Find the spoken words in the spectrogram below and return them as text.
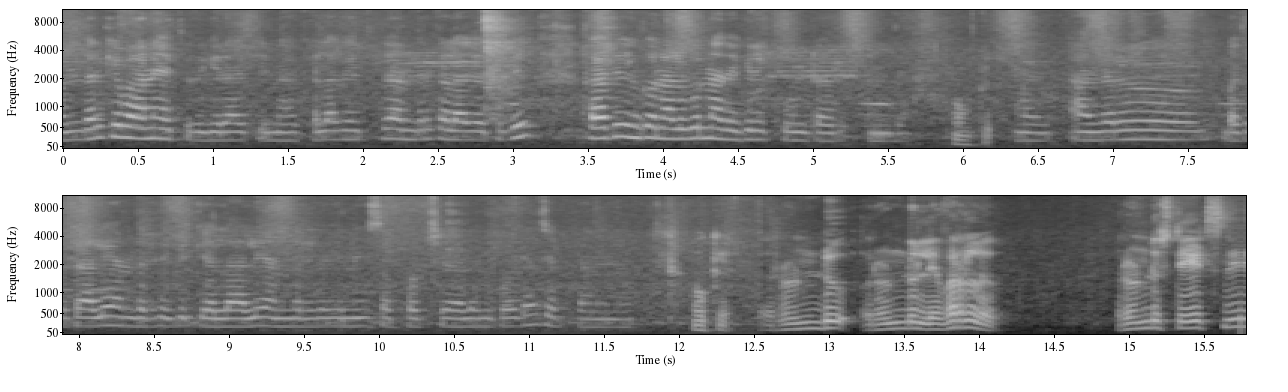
అందరికీ బాగానే అవుతుంది గిరాకీ. నాకు ఎలాగైతుంది? అందరికి అలాగవుతుంది కాకపోతే ఇంకో నలుగురు నా దగ్గర ఎక్కువ ఉంటారు. అంతే. అందరూ బతకాలి అందరి దగ్గరికి వెళ్ళాలి అందరి దగ్గర సపోర్ట్ చేయాలని కూడా చెప్పాను ఓకే. రెండు రెండు లివర్లు రెండు స్టేట్స్ని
